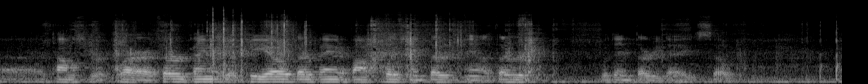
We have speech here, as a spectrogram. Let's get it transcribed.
uh, Thomas require a third payment with PO, third payment upon completion, and third, and a third within thirty days, so. um,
